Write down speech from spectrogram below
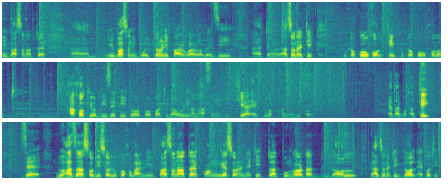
নিৰ্বাচনত নিৰ্বাচনী বৈতৰণি পাৰ হোৱাৰ বাবে যি তেওঁ ৰাজনৈতিক কুটকৌশল সেই কুটকৌশলত শাসকীয় বিজেপিৰ তৰফৰ পৰা কিবা অৰিহণা আছে নেকি সেয়া এক লক্ষণীয় বিষয় এটা কথা ঠিক যে দুহেজাৰ চৌবিছৰ লোকসভাৰ নিৰ্বাচনত কংগ্ৰেছৰ নেতৃত্বত পোন্ধৰটা দল ৰাজনৈতিক দল একত্ৰিত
